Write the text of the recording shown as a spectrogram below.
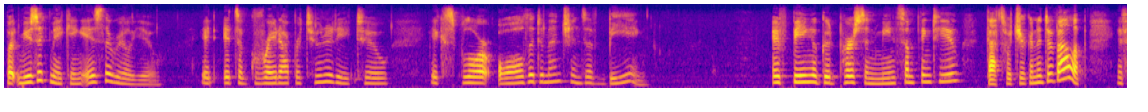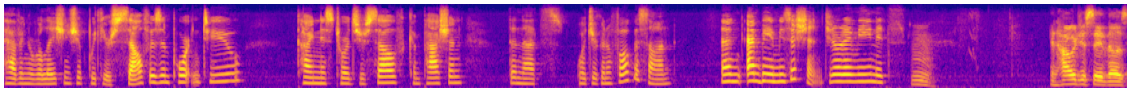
but music making is the real you. It it's a great opportunity to explore all the dimensions of being. If being a good person means something to you that's what you're going to develop. If having a relationship with yourself is important to you kindness towards yourself compassion then that's what you're going to focus on. And and be a musician. Do you know what i mean? It's Mm. And how would you say those?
